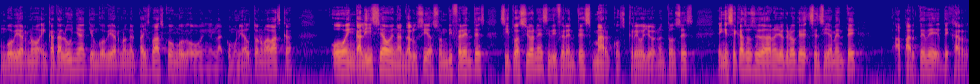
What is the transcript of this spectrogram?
un gobierno en Cataluña que un gobierno en el País Vasco o en la comunidad autónoma vasca o en Galicia o en Andalucía. Son diferentes situaciones y diferentes marcos, creo yo. ¿no? Entonces, en ese caso, Ciudadanos, yo creo que sencillamente aparte de dejar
